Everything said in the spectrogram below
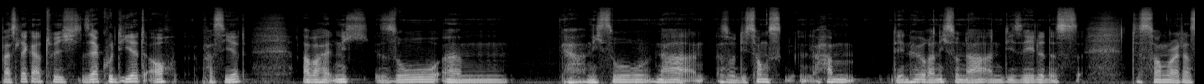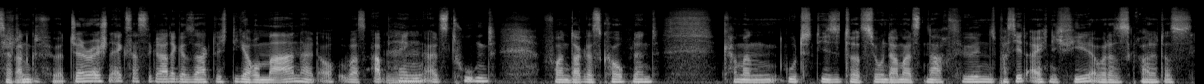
bei Slacker natürlich sehr kodiert auch passiert, aber halt nicht so, ähm, ja, nicht so nah an, also die Songs haben den Hörer nicht so nah an die Seele des, des Songwriters herangeführt. Generation X hast du gerade gesagt, wichtiger Roman, halt auch übers Abhängen als Tugend von Douglas Copeland. Kann man gut die Situation damals nachfühlen. Es passiert eigentlich nicht viel, aber das ist gerade das,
